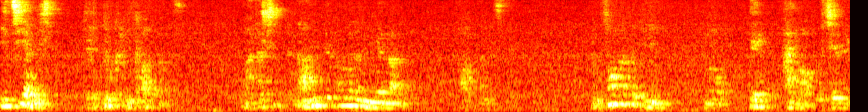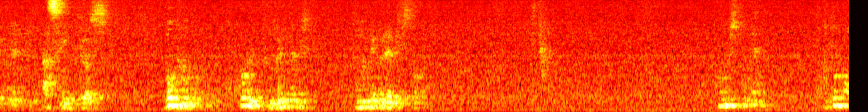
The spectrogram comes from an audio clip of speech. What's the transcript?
一夜にして。レッドカに変わったんです私ってなんてダメな人間なんだ変わったんです。でもそんな時にこの英会話を教えてくれていた宣教師僕の心に留めてる人止めてくれる人がいたこの人ね言葉を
